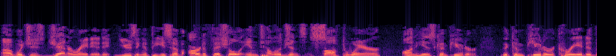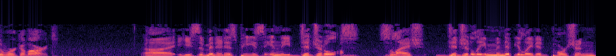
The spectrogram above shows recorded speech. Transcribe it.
uh, which is generated using a piece of artificial intelligence software on his computer. The computer created the work of art. Uh, he submitted his piece in the digital slash digitally manipulated portion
